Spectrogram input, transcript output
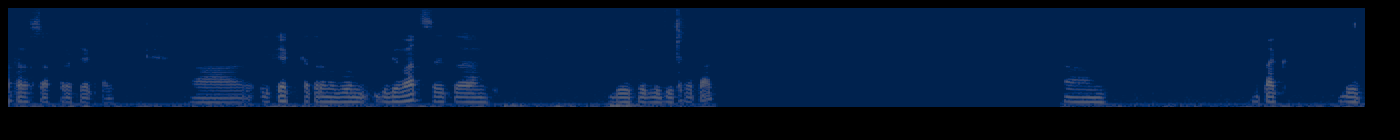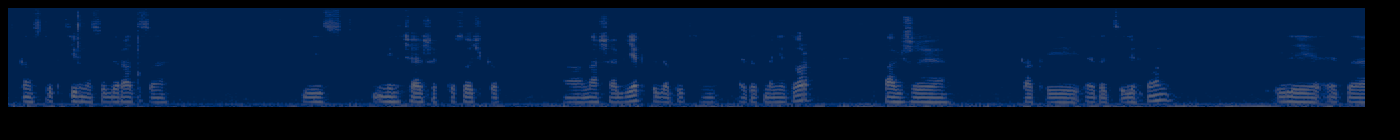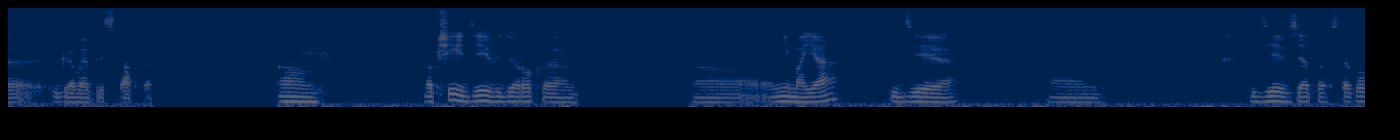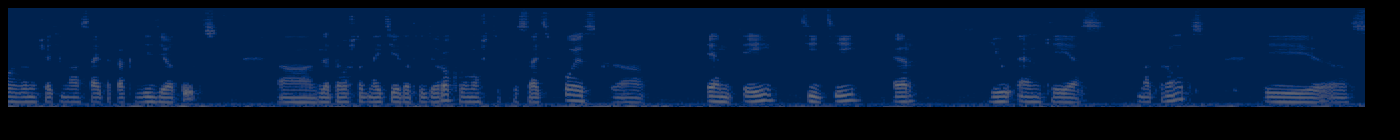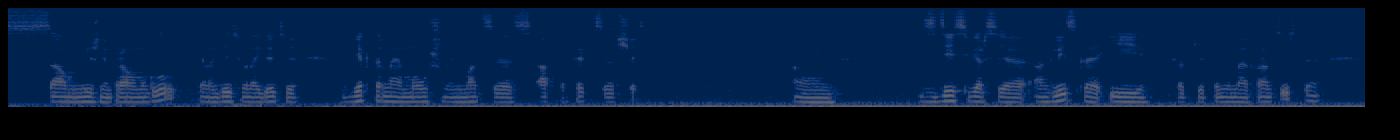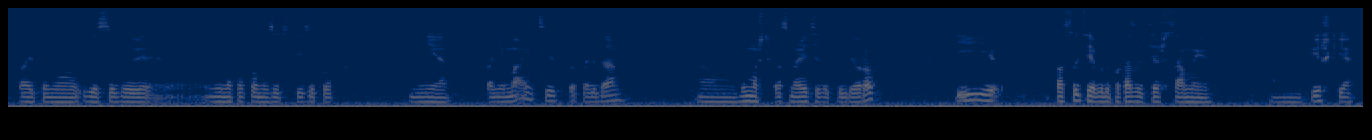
иллюстратор с After Effects. А, эффект, который мы будем добиваться, это будет выглядеть вот так. Вот так будет конструктивно собираться из мельчайших кусочков а, наши объекты, допустим, этот монитор, также как и этот телефон или это игровая приставка. Вообще идея видеоурока э, не моя, идея э, идея взята с такого замечательного сайта, как VideoTuts. Э, для того, чтобы найти этот видеоурок, вы можете вписать в поиск э, M-A-T-T-R-U-N-K-S Matronix и в самом нижнем правом углу, я надеюсь, вы найдете векторная motion анимация с After Effects CS6. Здесь версия английская и, как я понимаю, французская, поэтому если вы э, ни на каком из этих языков не понимаете, то тогда вы можете просмотреть этот видеоурок. И по сути я буду показывать те же самые фишки,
